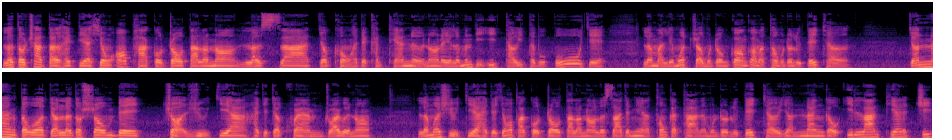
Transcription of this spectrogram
lỡ tàu cha tờ hay tia xong ó phá cổ trâu ta lo nó lỡ xa cho khổng hay tia khăn thẻ nở nó đây lỡ mình đi ít thở ít thở bù bù chè lỡ mà liêm mất trầu một trong con có mà thông một đôi lửa tế chờ. Cho năng tàu cho lỡ tàu sông bê, cho rủ chia, hay tia cho cram driver nó lỡ mới rủ chia, hay tia xong ó phá cổ trâu ta lo nó lỡ xa cho nha thông cả thà là một đôi lửa tế chờ do năng cầu ít lan thia chỉ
